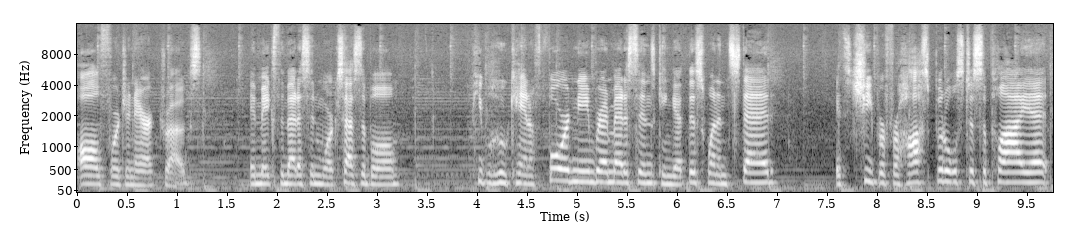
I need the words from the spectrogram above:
all for generic drugs. It makes the medicine more accessible. People who can't afford name brand medicines can get this one instead. It's cheaper for hospitals to supply it.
